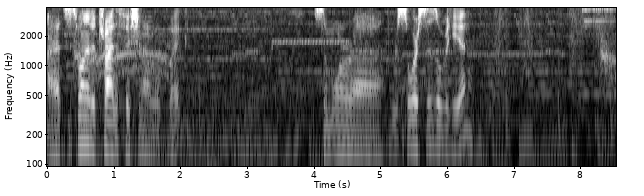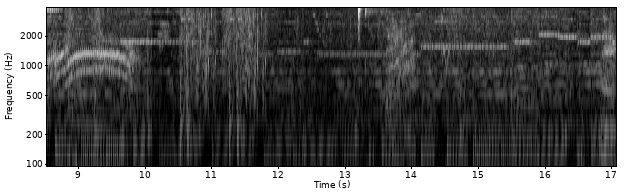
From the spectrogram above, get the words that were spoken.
Alright, just wanted to try the fishing out real quick. Some more uh, resources over here. Alright.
